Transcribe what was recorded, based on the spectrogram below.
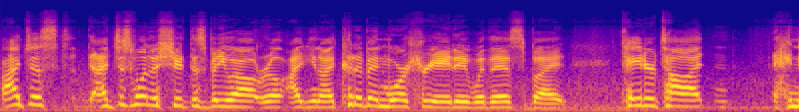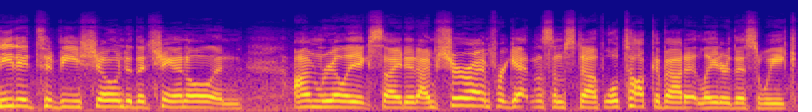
I just I just want to shoot this video out real. I, you know I could have been more creative with this, but Tater Tot needed to be shown to the channel and I'm really excited. I'm sure I'm forgetting some stuff. We'll talk about it later this week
